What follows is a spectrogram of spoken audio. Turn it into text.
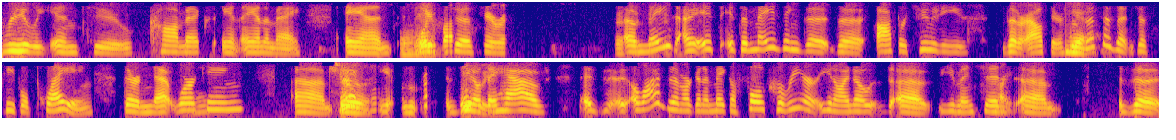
really into comics and anime and Mhm. it's just amazing. I mean, it's it's amazing the the opportunities that are out there. So Yeah. this isn't just people playing; they're networking. Um, Sure. you, you know, they have a lot of them are going to make a full career. You know, I know uh, you mentioned um, the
